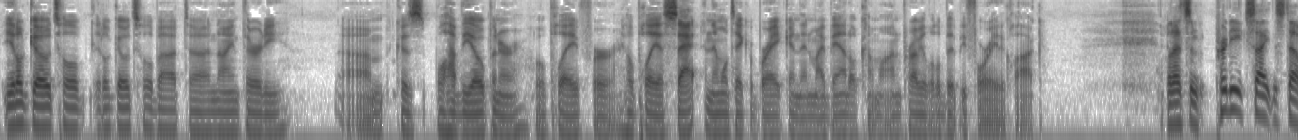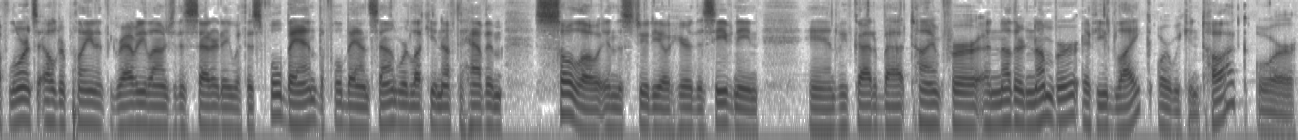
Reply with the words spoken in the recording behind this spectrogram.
it'll go till it'll go till about uh, nine thirty because we'll have the opener who'll play for he'll play a set and then we'll take a break and then my band will come on probably a little bit before eight o'clock. Well, that's some pretty exciting stuff. Lawrence Elder playing at the Gravity Lounge this Saturday with his full band, the full band sound. We're lucky enough to have him solo in the studio here this evening. And we've got about time for another number if you'd like, or we can talk, or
